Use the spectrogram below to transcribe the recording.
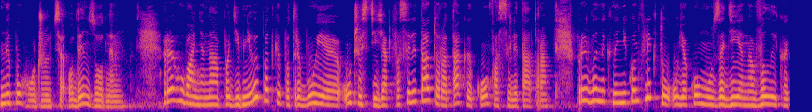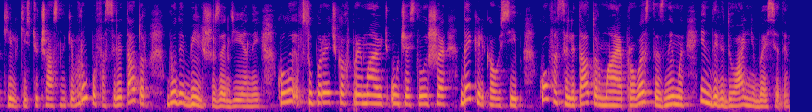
не погоджуються один з одним. Реагування на подібні випадки потребує участі як фасилітатора, так і кофасилітатора. При виникненні конфлікту, у якому задіяна велика кількість учасників групи, фасилітатор буде більше задіяний. Коли в суперечках приймають участь лише декілька осіб, кофасилітатор має провести з ними індивідуальні бесіди.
